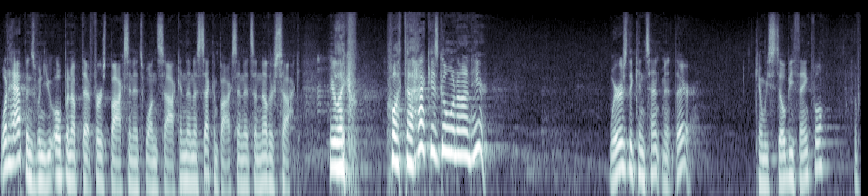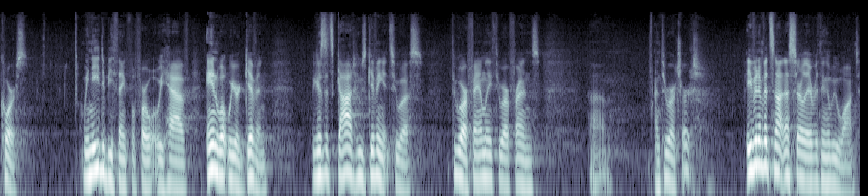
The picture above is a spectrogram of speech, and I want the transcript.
What happens when you open up that first box and it's one sock, and then a second box and it's another sock? You're like, what the heck is going on here? Where's the contentment there? Can we still be thankful? Of course. We need to be thankful for what we have and what we are given because it's God who's giving it to us through our family, through our friends, um, and through our church. Even if it's not necessarily everything that we want.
